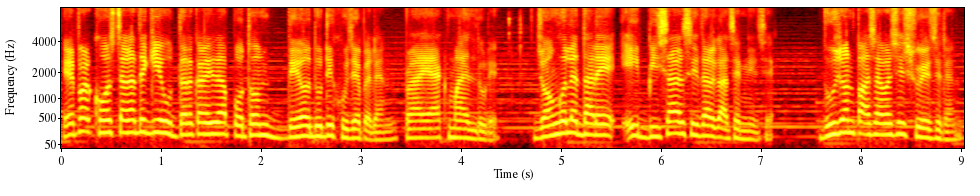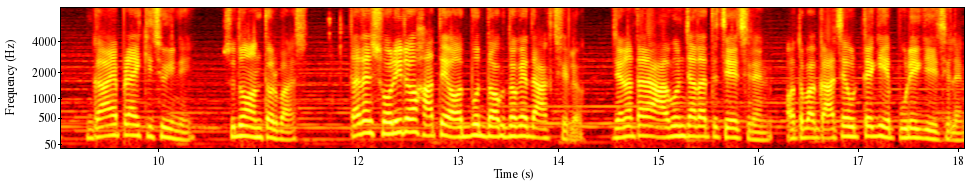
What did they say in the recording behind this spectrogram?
এরপর খোঁজ চালাতে গিয়ে উদ্ধারকারীরা প্রথম দেহ দুটি খুঁজে পেলেন, প্রায় এক মাইল দূরে। জঙ্গলের ধারে এই বিশাল সিতার গাছের নিচে। দুজন পাশাপাশি শুয়েছিলেন। গায়ে প্রায় কিছুই নেই, শুধু অন্তর্বাস। তাদের শরীর ও হাতে অদ্ভুত দগদগে দাগ ছিল, যেন তারা আগুন জ্বালাতে চেয়েছিলেন অথবা গাছে উঠতে গিয়ে পুড়ে গিয়েছিলেন।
